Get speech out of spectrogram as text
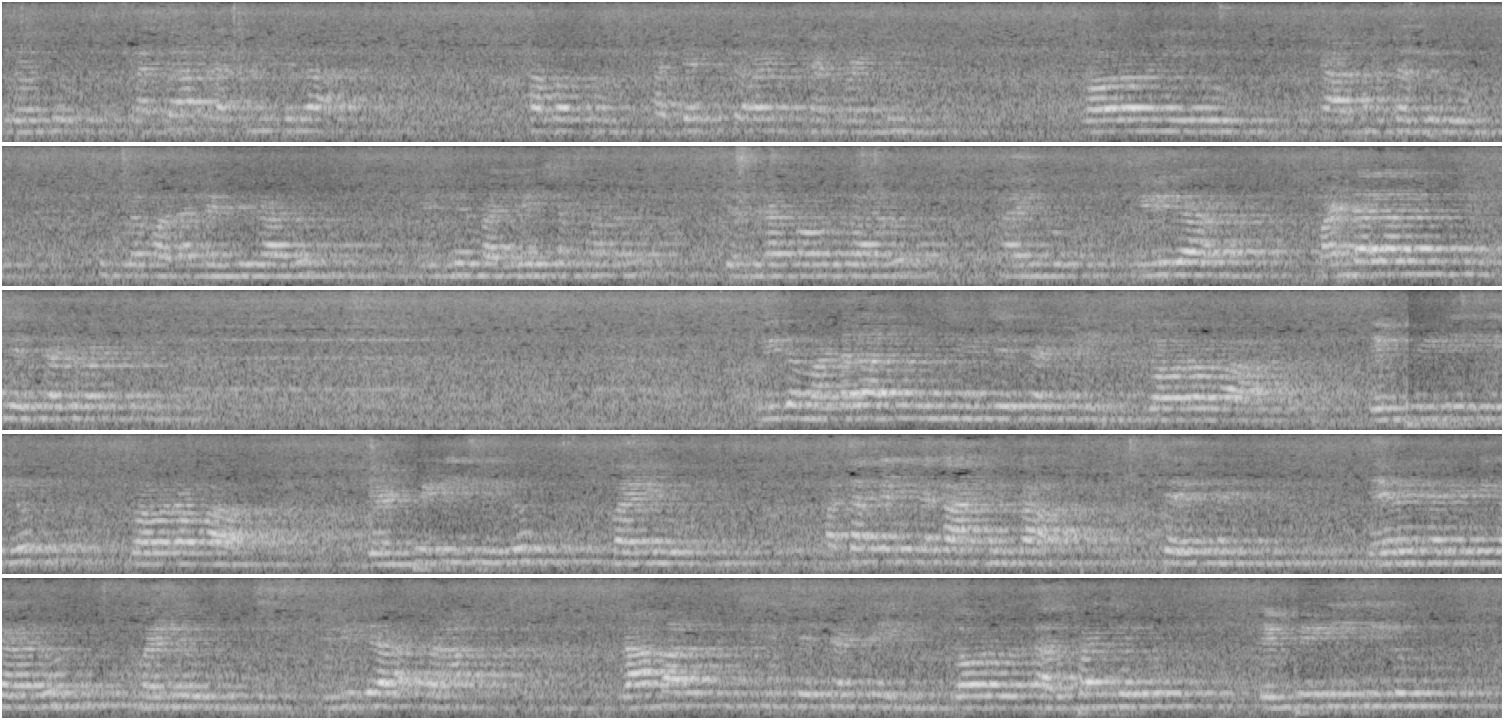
ఈరోజు ప్రజాప్రతినిధుల సభకు అధ్యక్షత వహించినటువంటి గౌరవనీయులు శాసనసభ్యులు సింగ్ల మదన్ రెడ్డి గారు ఎస్ఏ మల్లేశం గారు చంద్రబాబు గారు మరియు వివిధ మండలాల నుంచి చేసినటువంటి వివిధ మండలాల నుంచి చేసినటువంటి గౌరవ ఎంపీటీసీలు గౌరవ జడ్పీటీసీలు మరియు అసంఘటిత కార్మిక చైర్మన్ దేవేంద్ర రెడ్డి గారు మరియు వివిధ గ్రా- గ్రామాల నుంచి ఇచ్చేటువంటి గౌరవ సర్పంచులు ఎంపీటీసీలు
